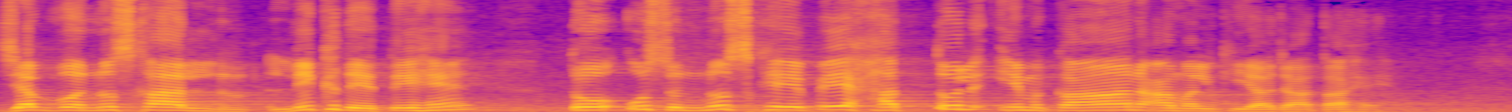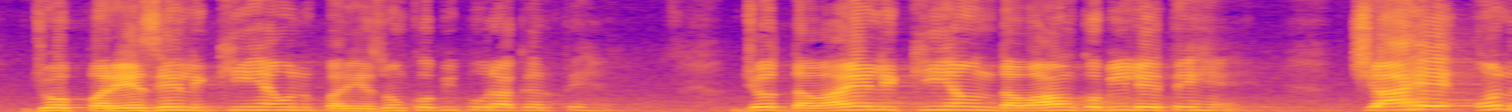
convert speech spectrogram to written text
جب وہ نسخہ لکھ دیتے ہیں، تو اس نسخے پہ حت الامکان عمل کیا جاتا ہے۔ جو پرہیزیں لکھی ہیں، ان پرہیزوں کو بھی پورا کرتے ہیں۔ جو دوائیں لکھی ہیں، ان دواؤں کو بھی لیتے ہیں۔ چاہے ان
